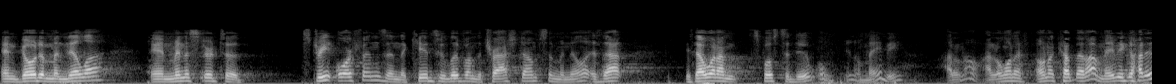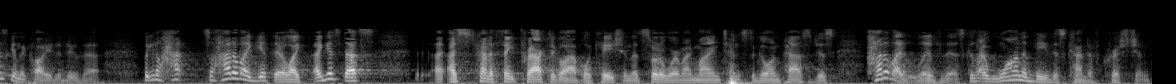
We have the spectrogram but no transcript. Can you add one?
and go to Manila and minister to street orphans and the kids who live on the trash dumps in Manila? Is that, is that what I'm supposed to do? Well, you know, maybe. I don't know. I don't want to. I want to cut that off. Maybe God is going to call you to do that. But you know, how, so how do I get there? Like, I guess that's I, I kind of think practical application. That's sort of where my mind tends to go in passages. How do I live this? Because I want to be this kind of Christian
